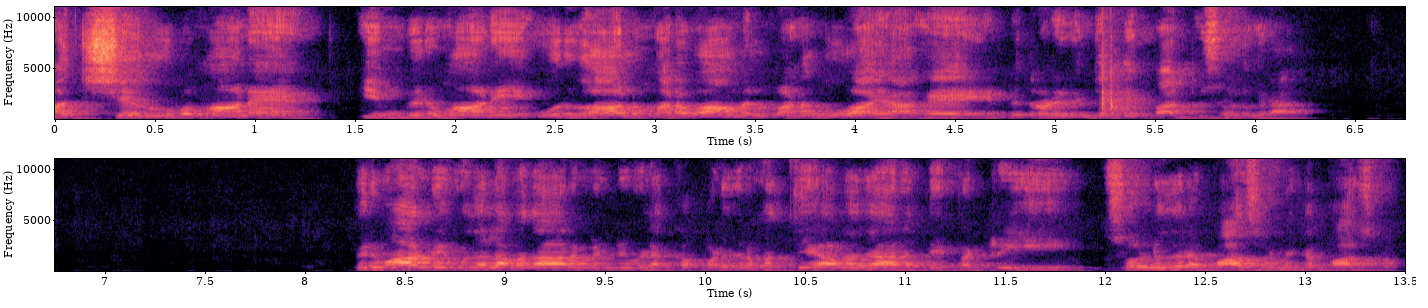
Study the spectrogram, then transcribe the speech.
மத்ய ரூபமான எம்பெருமானை ஒரு காலம் மறவாமல் வணங்குவாயாக என்று தன்னுடைய நெஞ்சத்தை பார்த்து சொல்லுகிறார். பெருமாளுடைய முதல் அவதாரம் என்று விளக்கப்படுகிற மத்திய அவதாரத்தை பற்றி சொல்லுகிற பாசுரம் இந்த பாசுரம்.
